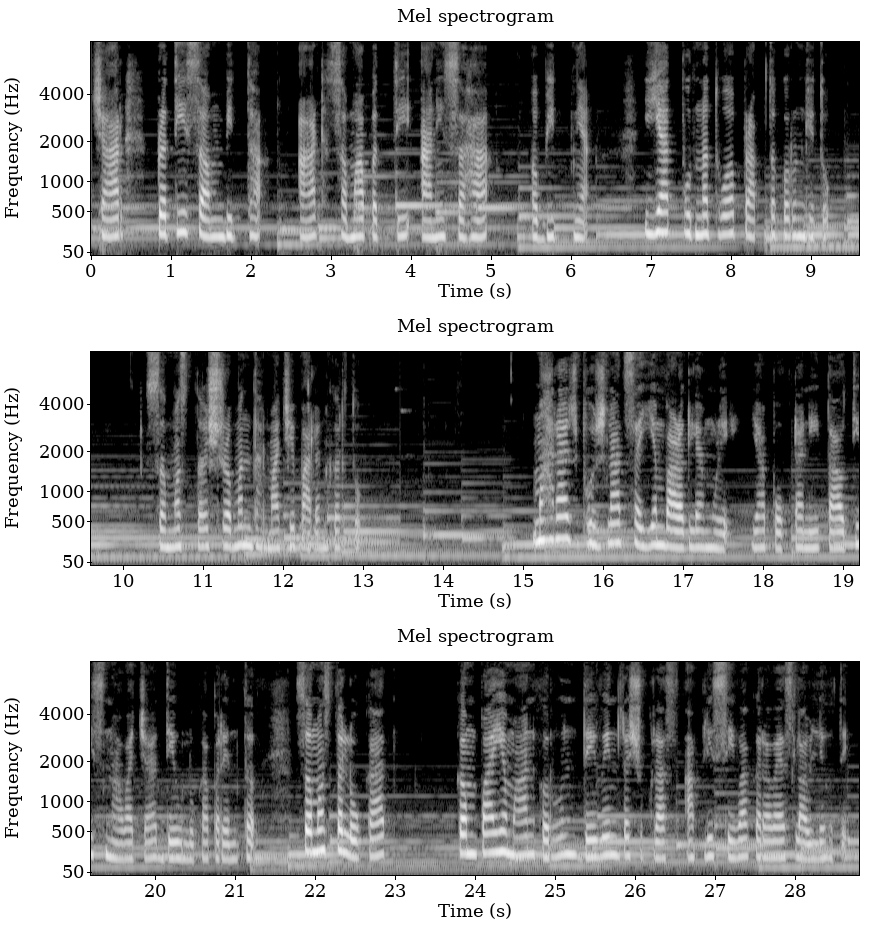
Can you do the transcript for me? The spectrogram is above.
चार प्रतिसंबिद्धा आठ समापत्ती आणि सहा अभिज्ञा. यात पूर्णत्व प्राप्त करून घेतो. समस्त श्रमण धर्माचे पालन करतो. महाराज भोजनात संयम बाळगल्यामुळे या पोपटाने तावतीस नावाच्या देवलोकापर्यंत समस्त लोकात कंपायमान करून देवेंद्र शुक्रास आपली सेवा करावयास लावले होते.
